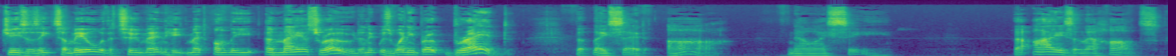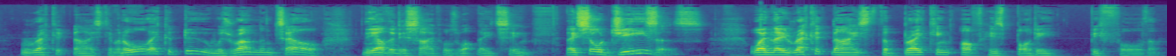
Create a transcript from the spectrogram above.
Jesus eats a meal with the two men he'd met on the Emmaus road. And it was when he broke bread that they said, Ah, now I see. Their eyes and their hearts recognized him. And all they could do was run and tell the other disciples what they'd seen. They saw Jesus when they recognized the breaking of his body before them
